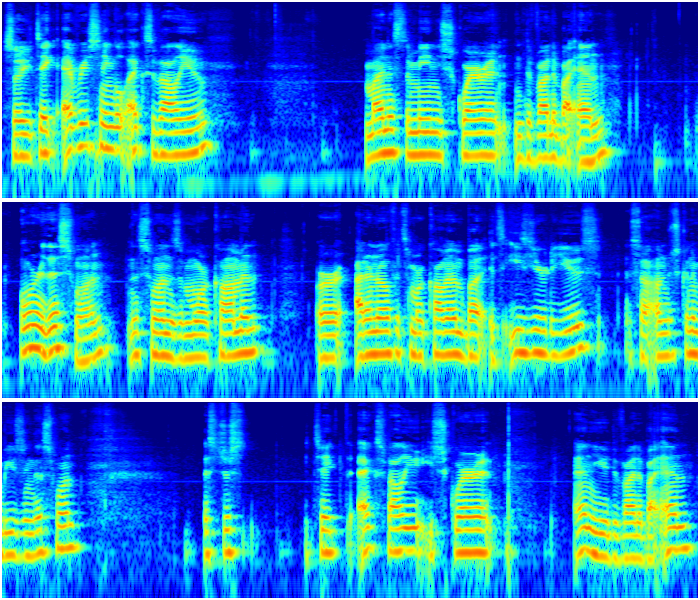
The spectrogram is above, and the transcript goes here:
So you take every single x value minus the mean, you square it, and divide it by n. Or this one, this one's more common or I don't know if it's more common, but it's easier to use. So I'm just going to be using this one. It's just, you take the x value, you square it, and you divide it by n.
